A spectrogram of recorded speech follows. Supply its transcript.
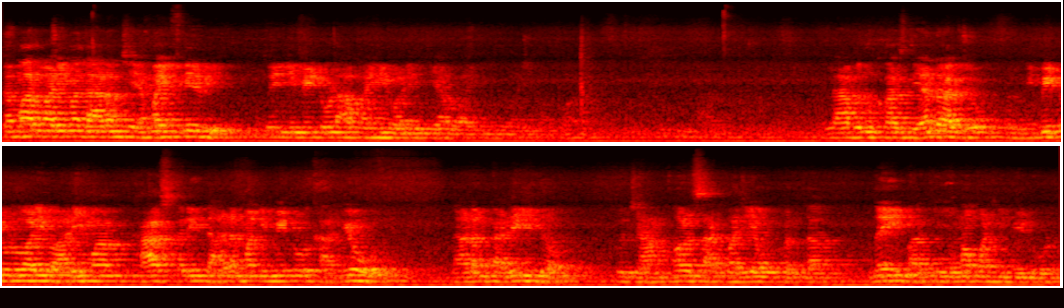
તમારી વાડીમાં દાડમ છે, એમાંય ફેરવી. તો એ મેટોડ આ ભાઈની વાડીથી, આ ભાઈની વાડીમાં. એટલે આ બધું ખાસ ધ્યાન રાખજો. નિમેટોડ વાળી વાડીમાં ખાસ કરી દાડમમાં નિમેટોડ કાઢ્યો હોય, દાડમ કાઢી લીધો, તો જામફળ, શાકભાજી આવું કરતા નહીં, બાકી એમાં પણ નિમેટોડ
